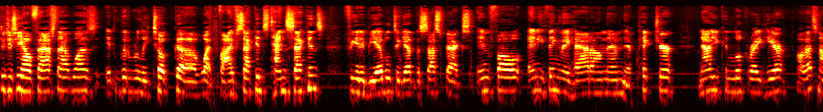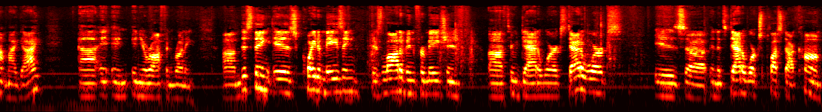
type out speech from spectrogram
Did you see how fast that was? It literally took, uh, what, five seconds, ten seconds? For you to be able to get the suspect's info, anything they had on them, their picture. Now you can look right here. Oh, that's not my guy. Uh, and, and, you're off and running. Um, this thing is quite amazing. There's a lot of information uh, through DataWorks. DataWorks is, uh, and it's dataworksplus.com.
